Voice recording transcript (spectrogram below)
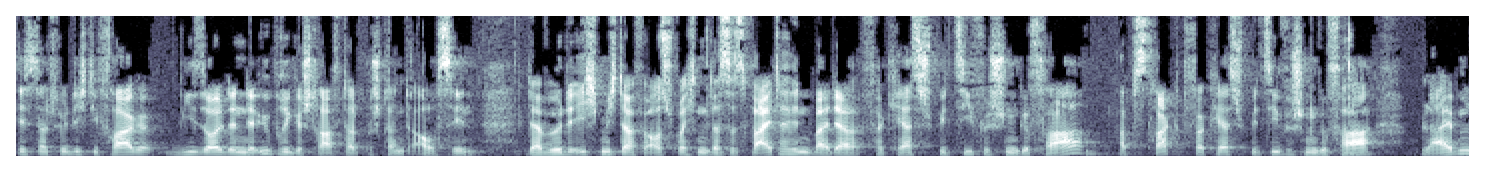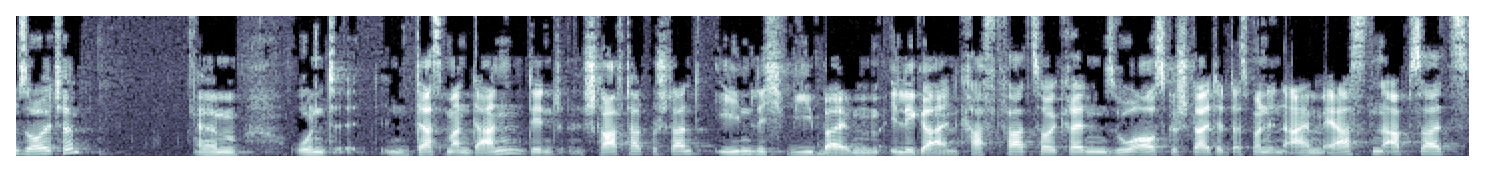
ist natürlich die Frage, wie soll denn der übrige Straftatbestand aussehen? Da würde ich mich dafür aussprechen, dass es weiterhin bei der verkehrsspezifischen Gefahr, abstrakt verkehrsspezifischen Gefahr bleiben sollte. Ähm, und dass man dann den Straftatbestand ähnlich wie beim illegalen Kraftfahrzeugrennen so ausgestaltet, dass man in einem ersten Absatz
